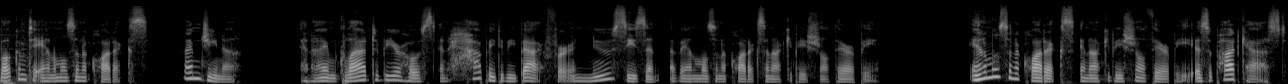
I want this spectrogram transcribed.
Welcome to Animals and Aquatics. I'm Gina, and I am glad to be your host and happy to be back for a new season of Animals and Aquatics and Occupational Therapy. Animals and Aquatics and Occupational Therapy is a podcast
